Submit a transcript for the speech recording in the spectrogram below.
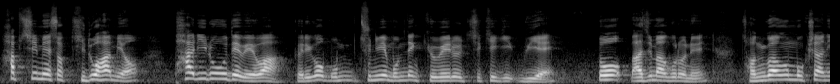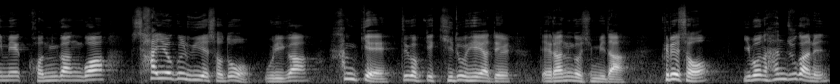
합심해서 기도하며 8.15 대회와 그리고 몸, 주님의 몸된 교회를 지키기 위해 또 마지막으로는 전광훈 목사님의 건강과 사역을 위해서도 우리가 함께 뜨겁게 기도해야 될 때라는 것입니다. 그래서 이번 한 주간은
